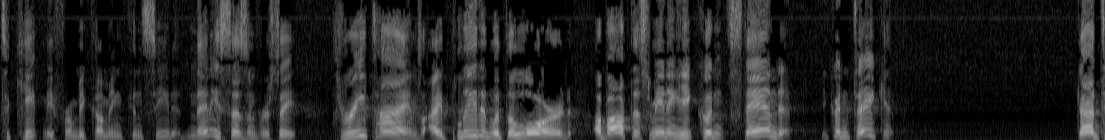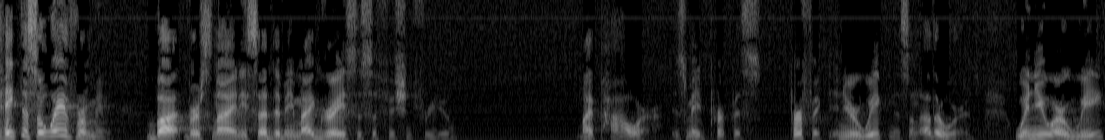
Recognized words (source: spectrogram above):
to keep me from becoming conceited. And then He says in verse 8, Three times I pleaded with the Lord about this, meaning He couldn't stand it, He couldn't take it. God, take this away from me. But, verse 9, He said to me, My grace is sufficient for you my power is made purpose, perfect in your weakness. In other words, when you are weak,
